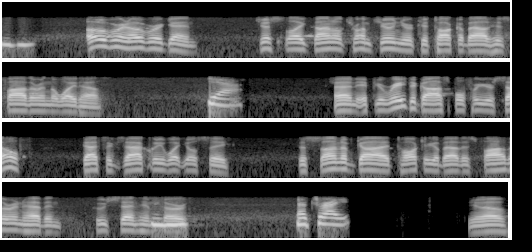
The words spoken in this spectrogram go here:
hmm over and over again, just like Donald Trump Jr. could talk about his father in the White House. Yeah. And if you read the gospel for yourself, that's exactly what you'll see. The Son of God talking about his Father in heaven who sent him to Mhm. earth, That's right. you know?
